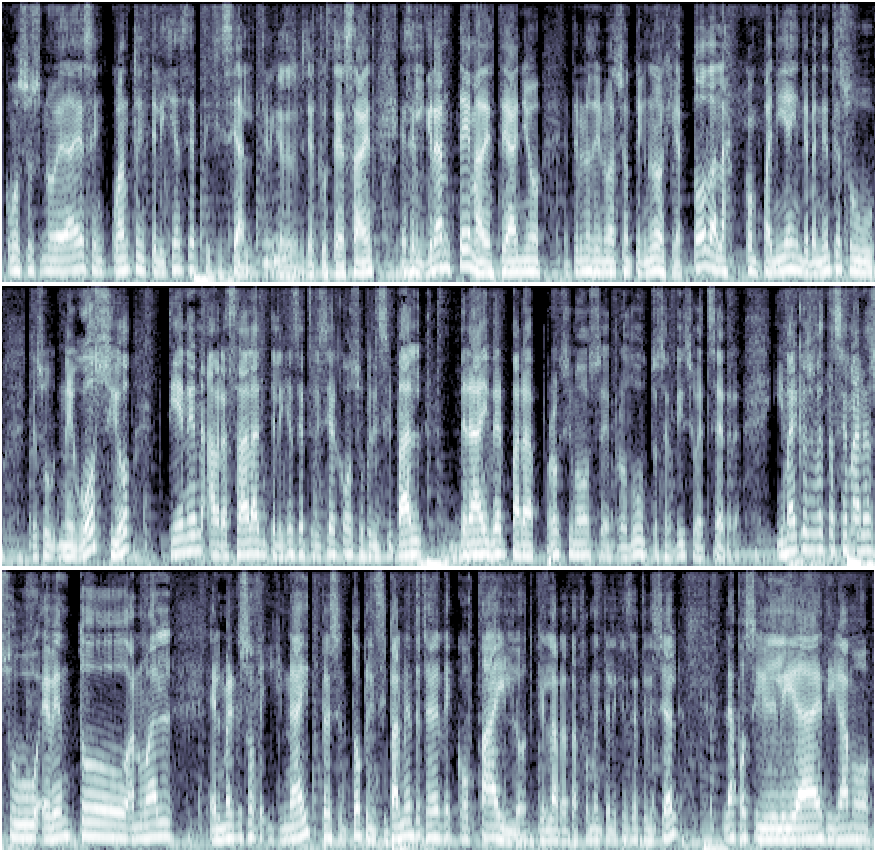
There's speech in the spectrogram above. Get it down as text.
como sus novedades en cuanto a inteligencia artificial. Inteligencia artificial que ustedes saben es el gran tema de este año en términos de innovación tecnológica. Todas las compañías independientes de su, de su negocio tienen abrazada la inteligencia artificial como su principal driver para próximos eh, productos, servicios, etcétera. Y Microsoft esta semana en su evento anual, el Microsoft Ignite, presentó principalmente a través de Copilot, que es la plataforma de inteligencia artificial, las posibilidades, digamos,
